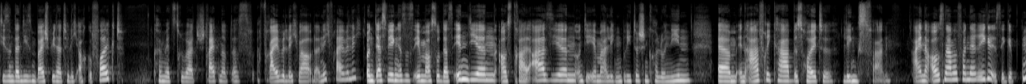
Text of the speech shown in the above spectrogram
die sind dann diesem Beispiel natürlich auch gefolgt können wir jetzt drüber streiten, ob das freiwillig war oder nicht freiwillig. Und deswegen ist es eben auch so, dass Indien, Australasien und die ehemaligen britischen Kolonien ähm, in Afrika bis heute links fahren. Eine Ausnahme von der Regel ist Ägypten.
